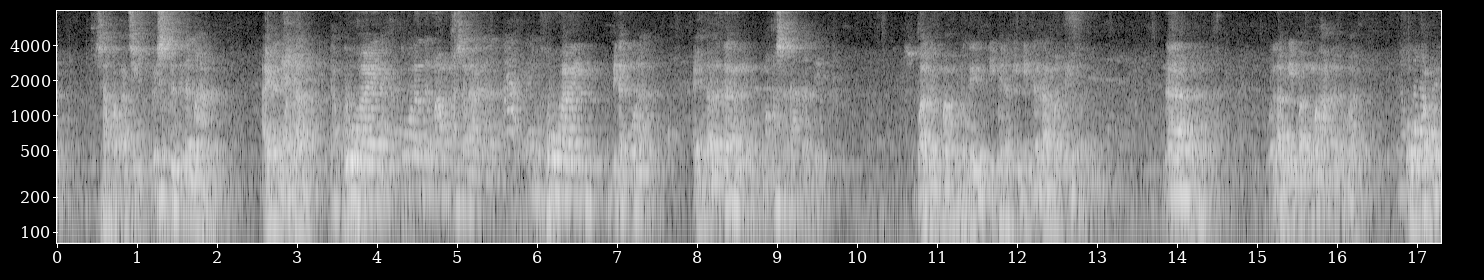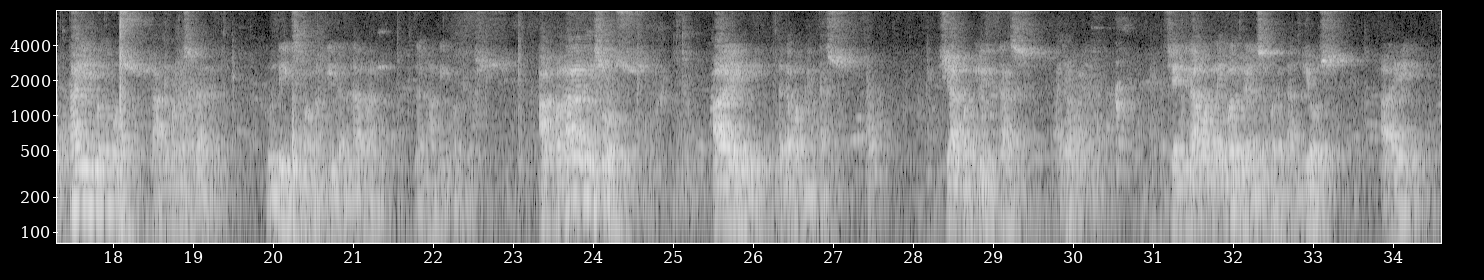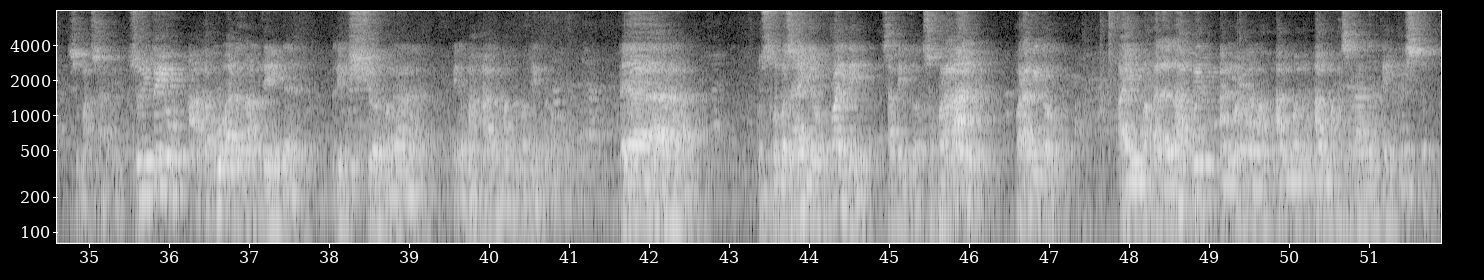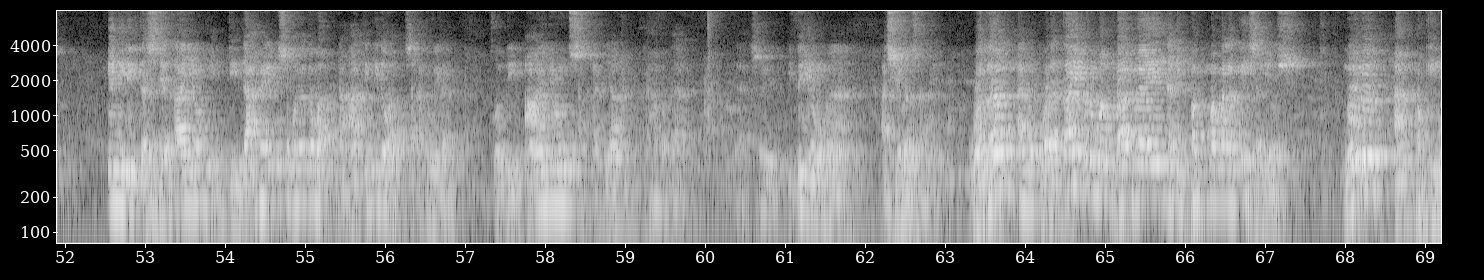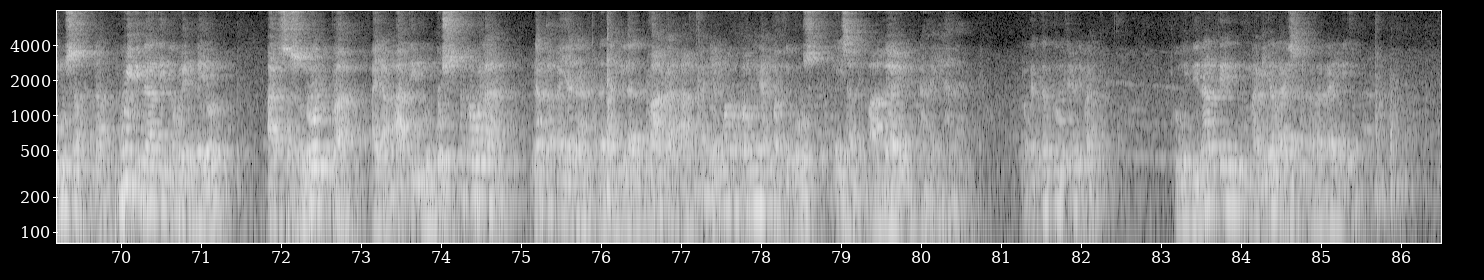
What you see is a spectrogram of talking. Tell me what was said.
sapagkat si Kristo din naman ay nagbatang na buhay na katulad ng mga kasalanan, ng buhay na ay talagang makasalanan din. Subalit mga kapatid, ipinakikita lamang dito na walang ibang makakagawa upang tayo matubos sa ating mga kasalanan, kundi sa pamagitan lamang ng ating Panginoon. Ang pangalan ng Isus ay tagapagligtas. Siya ang magliligtas ayaw-ayaw. At siya tinawag na Emmanuel sapagkat ang Diyos ay sumasabi. So ito yung kabuuan ng ating uh, leksyon, mga pinamahal, mga kapatid. Kaya, gusto ko basahin yung Friday, sabi nito, sa paraan, parang ito, ay makalalapit ang mga ang, mga, ang makasalanan kay Kristo. Iniligtas niya tayo hindi dahil sa mga gawa na ating ginawa sa katuwiran, kundi ayon sa kanyang kahabagan. So, ito yung uh, assurance natin. Walang, ano, wala tayo anumang bagay na ipagmamalaki sa Diyos. Ngunit ang pakiusap na pwede natin gawin ngayon at sa sunod pa ay ang ating lubos na kawalan ng kakayanan na dahilan para ang kanyang makapangyayang pagtubos ay isang bagay na kailangan. Magandang punto yun, di ba? Kung hindi natin ma-realize ang kalagayan ito,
